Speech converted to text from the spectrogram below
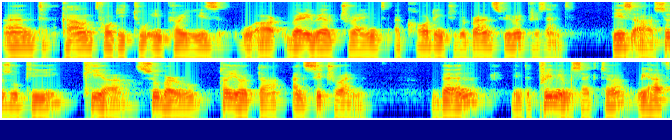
and count 42 employees who are very well trained according to the brands we represent. These are Suzuki, Kia, Subaru, Toyota, and Citroën. Then, in the premium sector, we have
